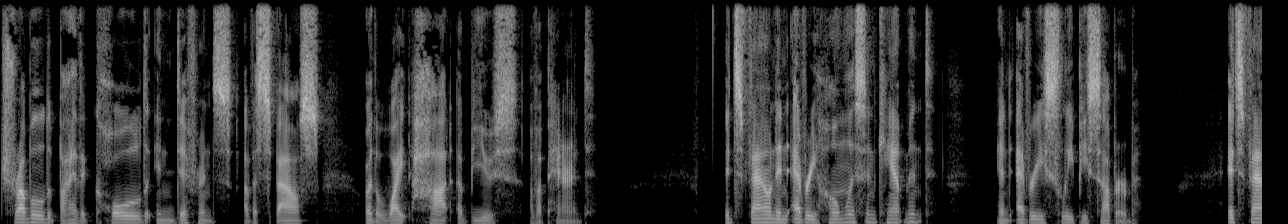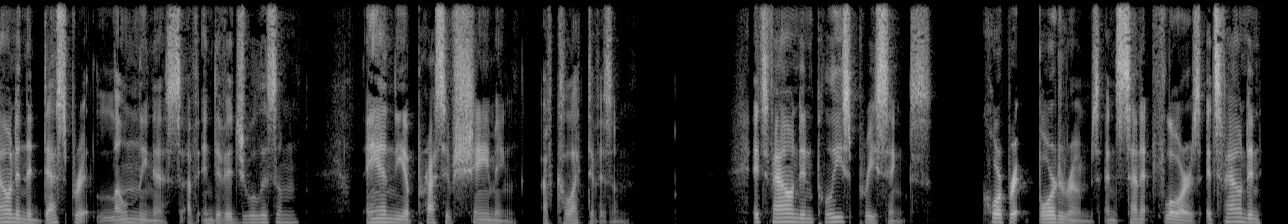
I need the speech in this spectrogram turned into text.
troubled by the cold indifference of a spouse or the white hot abuse of a parent. It's found in every homeless encampment and every sleepy suburb. It's found in the desperate loneliness of individualism and the oppressive shaming of collectivism. It's found in police precincts, corporate boardrooms, and Senate floors. It's found in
